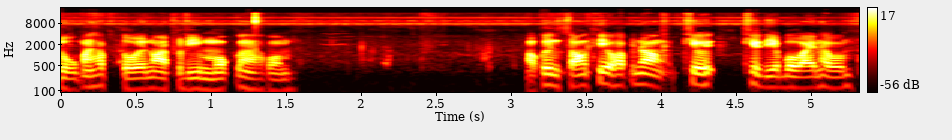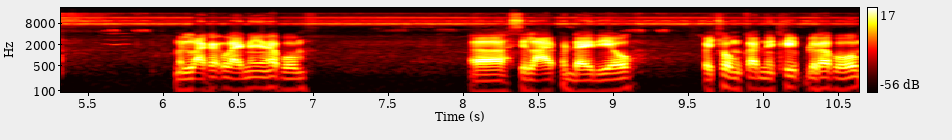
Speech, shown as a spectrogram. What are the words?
ลูกมันครับตัวน้อยพอดีมกนะครับ ผม เอาขึ้นสองเที่ยวครับพี่น้องเที่ยวเที่ยวเดียวบไว้นะครับผมมันหลายกักหลายนี่นะครับผมเอ่อสิหลายปันใดเดียว ชมกันในคลิปเลยครับผม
